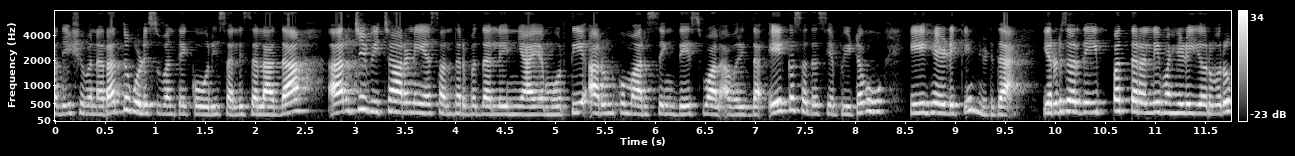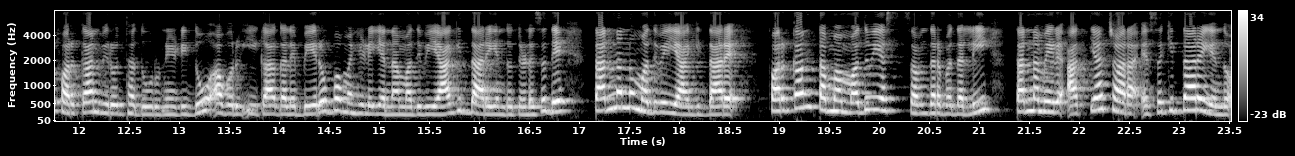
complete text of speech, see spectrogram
ಆದೇಶವನ್ನು ರದ್ದುಗೊಳಿಸುವಂತೆ ಕೋರಿ ಸಲ್ಲಿಸಲಾದ ಅರ್ಜಿ ವಿಚಾರಣೆಯ ಸಂದರ್ಭದಲ್ಲಿ ನ್ಯಾಯಮೂರ್ತಿ ಅರುಣ್ ಕುಮಾರ್ ಸಿಂಗ್ ದೇಸ್ವಾಲ್ ಅವರಿದ್ದ ಏಕಸದಸ್ಯ ಪೀಠವು ಈ ಹೇಳಿಕೆ ನೀಡಿದೆ. ಎರಡು ಸಾವಿರದ ಇಪ್ಪತ್ತರಲ್ಲಿ ಮಹಿಳೆಯೋರ್ವರು ಫರ್ಖಾನ್ ವಿರುದ್ಧ ದೂರು ನೀಡಿದ್ದು, ಅವರು ಈಗಾಗಲೇ ಬೇರೊಬ್ಬ ಮಹಿಳೆಯನ್ನ ಮದುವೆಯಾಗಿದ್ದಾರೆ ಎಂದು ತಿಳಿಸದೆ ತನ್ನನ್ನು ಮದುವೆಯಾಗಿದ್ದಾರೆ. ಫರ್ಖಾನ್ ತಮ್ಮ ಮದುವೆಯ ಸಂದರ್ಭದಲ್ಲಿ ತನ್ನ ಮೇಲೆ ಅತ್ಯಾಚಾರ ಎಸಗಿದ್ದಾರೆ ಎಂದು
